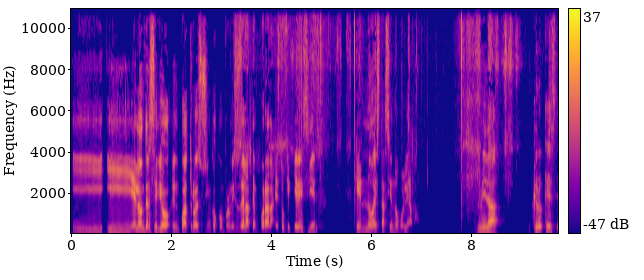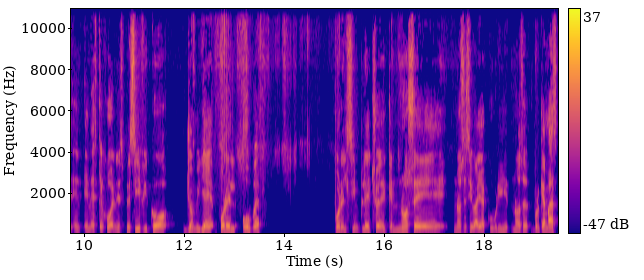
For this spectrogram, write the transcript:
y, el under se dio en cuatro de sus cinco compromisos de la temporada. ¿Esto qué quiere decir? Que no está siendo goleado. Mira, creo que en, este juego en específico yo miré por el over, por el simple hecho de que no sé, no sé si vaya a cubrir, no sé, porque además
